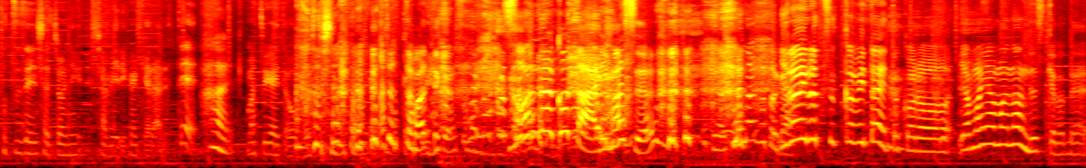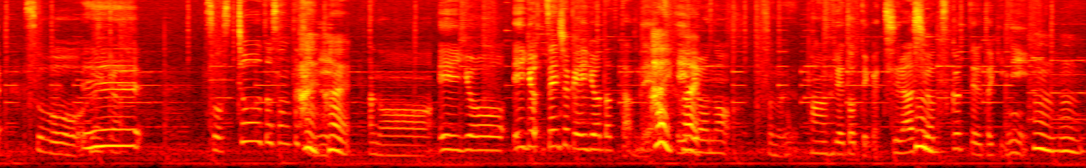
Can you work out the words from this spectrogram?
突然社長に喋りかけられてはい間違えて応募してしまったのがちょっと待ってください。そんなことあります？いやそんなことが。いろいろ突っ込みたいところ山々なんですけどね。そう、なんかえそうちょうどその時に、はいはい。あのー営業営業前職営業だったんで、はいはい。営業のそのパンフレットっていうかチラシを作ってる時に、うんうん。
